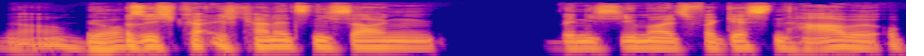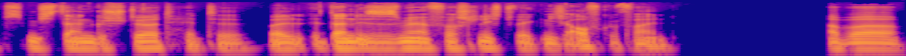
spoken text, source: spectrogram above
Ja. Ja. Also ich kann, ich kann jetzt nicht sagen, wenn ich es jemals vergessen habe, ob es mich dann gestört hätte, weil dann ist es mir einfach schlichtweg nicht aufgefallen. Aber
